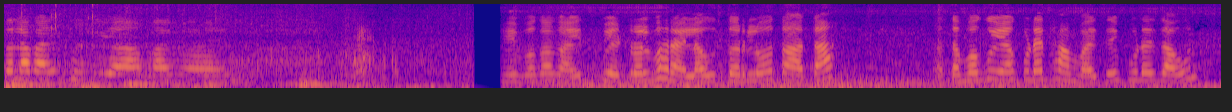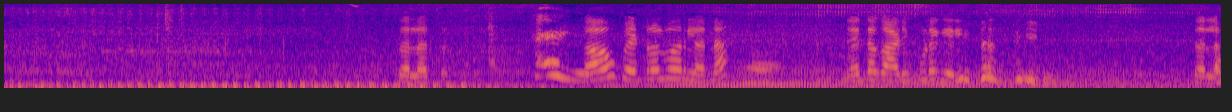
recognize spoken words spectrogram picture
चला बाय बाय हे बघा गाईच पेट्रोल भरायला उतरलो तर आता. आता बघूया कुठे थांबायचंय पुढे जाऊन. चला तर. का हो, पेट्रोल भरलं ना? नाही तर गाडी पुढे गेली नसती. चला.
